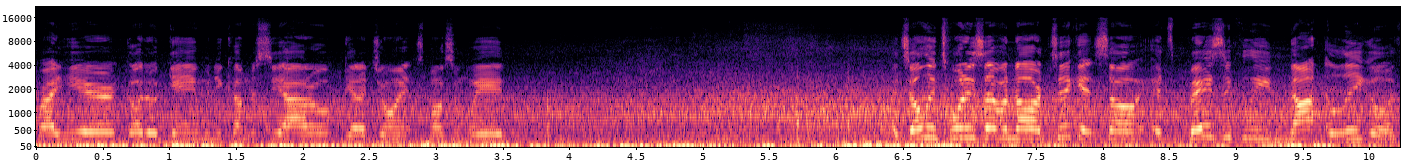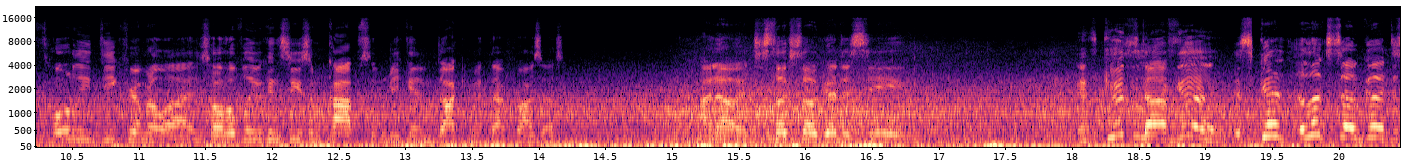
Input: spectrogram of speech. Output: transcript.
right here. Go to a game when you come to Seattle. Get a joint, smoke some weed. It's only $27 ticket, so it's basically not illegal. It's totally decriminalized. So hopefully we can see some cops and we can document that process. I know, it just looks so good to see It's good stuff. Good. It's good. It looks so good to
